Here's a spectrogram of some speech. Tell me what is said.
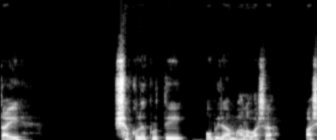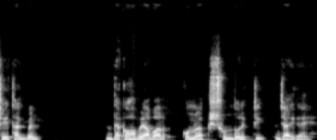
তাই সকলের প্রতি অবিরাম ভালোবাসা। পাশেই থাকবেন। দেখা হবে আবার কোনো এক সুন্দর একটি জায়গায়।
